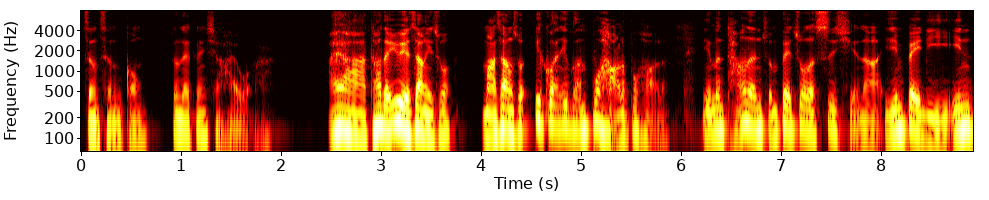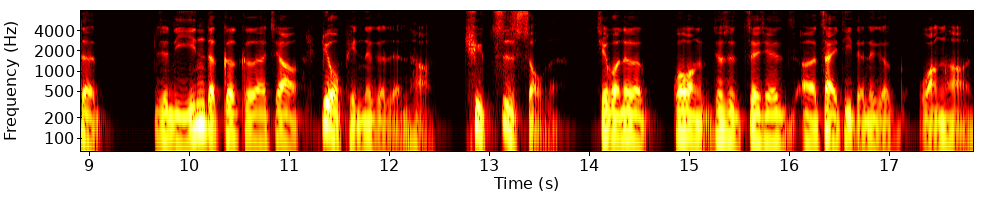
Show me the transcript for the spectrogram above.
郑成功。正在跟小孩玩，哎呀，他的岳丈一说，马上说一关一关不好了，不好了！你们唐人准备做的事情啊，已经被李英的李英的哥哥叫六平那个人哈去自首了。结果那个国王就是这些呃在地的那个王哈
